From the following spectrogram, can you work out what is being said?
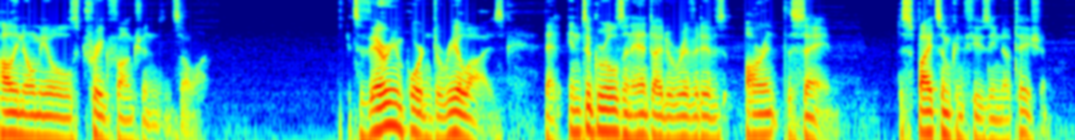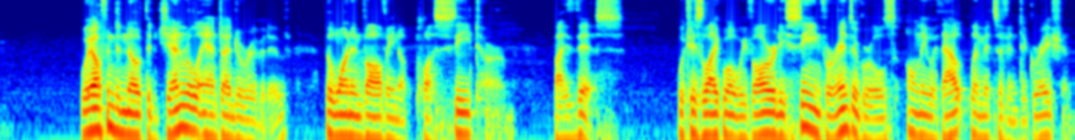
polynomials, trig functions, and so on. It's very important to realize that integrals and antiderivatives aren't the same, despite some confusing notation. We often denote the general antiderivative, the one involving a plus c term, by this, which is like what we've already seen for integrals, only without limits of integration.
